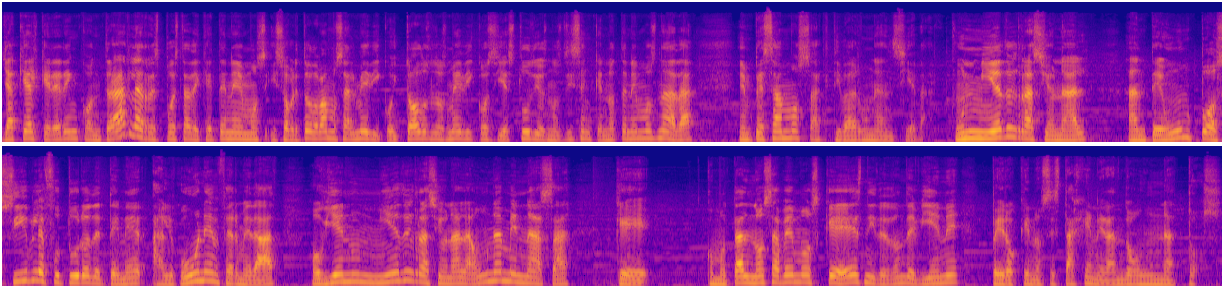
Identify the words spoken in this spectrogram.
ya que al querer encontrar la respuesta de qué tenemos y sobre todo vamos al médico y todos los médicos y estudios nos dicen que no tenemos nada, empezamos a activar una ansiedad, un miedo irracional ante un posible futuro de tener alguna enfermedad o bien un miedo irracional a una amenaza que como tal no sabemos qué es ni de dónde viene, pero que nos está generando una tos.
